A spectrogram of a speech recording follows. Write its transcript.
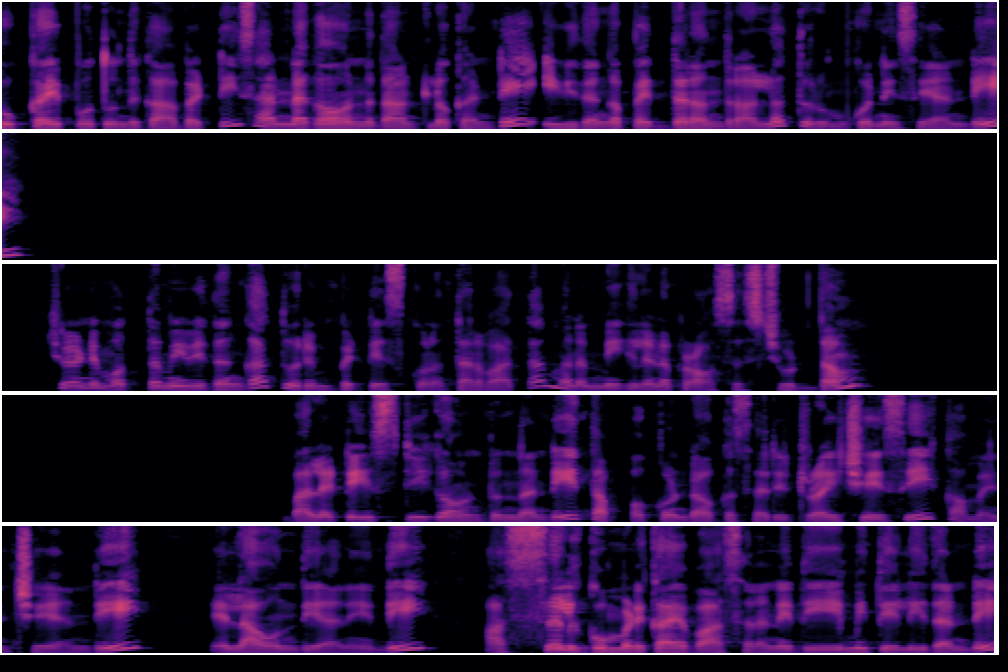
కుక్ అయిపోతుంది కాబట్టి సన్నగా ఉన్న దాంట్లో కంటే ఈ విధంగా పెద్ద రంధ్రాల్లో తురుముకొనేసేయండి. చూడండి మొత్తం ఈ విధంగా తురిమి పెట్టేసుకున్న తర్వాత మనం మిగిలిన ప్రాసెస్ చూద్దాం. భలే టేస్టీగా ఉంటుందండి. తప్పకుండా ఒకసారి ట్రై చేసి కామెంట్ చేయండి. ఎలా ఉంది అనేది. అస్సలు గుమ్మడికాయ వాసన అనేది ఏమీ తెలియదండి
